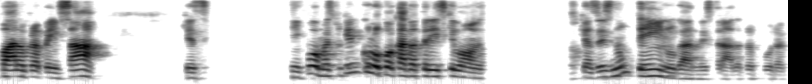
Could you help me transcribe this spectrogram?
param para pensar que, assim, pô, mas por que ele colocou a cada três quilômetros? Porque às vezes não tem lugar na estrada para pôr a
